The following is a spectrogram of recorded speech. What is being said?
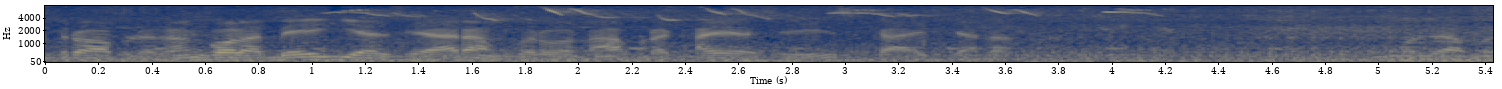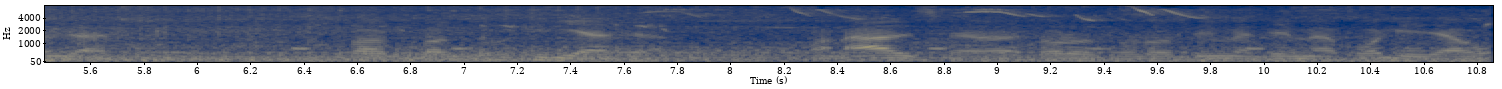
મિત્રો, આપણે રંગોળા બે ગયા છે આરામ કરવાનો. આપણે ખાઈએ છીએ હિસકા અત્યારે. મજા મજા. પગ પગ દુખી ગયા છે. પણ હાલ છે થોડો થોડો ધીમે ધીમે પગી જાઓ.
